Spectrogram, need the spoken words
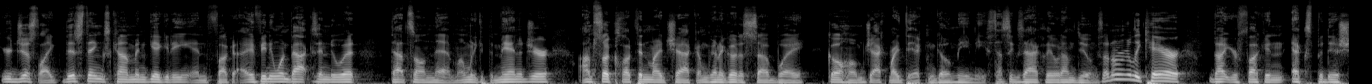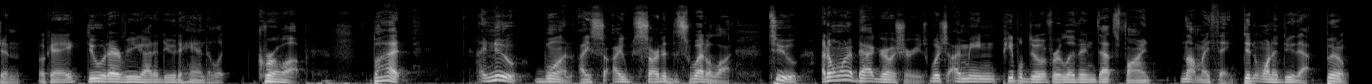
You're just like, this thing's coming, giggity, and fuck it. If anyone backs into it, that's on them. I'm gonna get the manager. I'm still collecting my check. I'm gonna go to Subway, go home, jack my dick, and go Mimi's. That's exactly what I'm doing. So I don't really care about your fucking expedition. Okay, do whatever you got to do to handle it. Grow up. But I knew one, I, I started to sweat a lot. Two, I don't want to bag groceries, which I mean, people do it for a living. That's fine. Not my thing. Didn't want to do that. Boom.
